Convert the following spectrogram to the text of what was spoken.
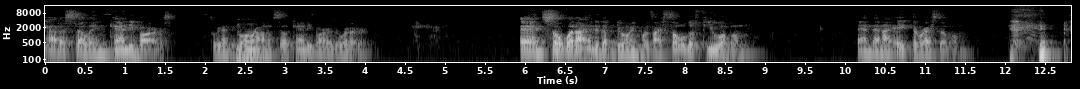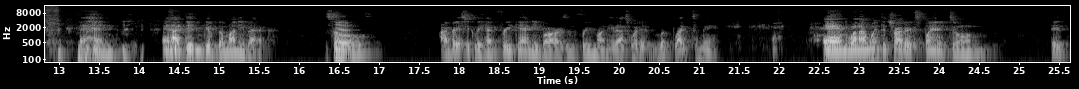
had us selling candy bars. So we had to go mm-hmm. around and sell candy bars or whatever. And so what I ended up doing was I sold a few of them and then I ate the rest of them. and and I didn't give the money back. So yeah. I basically had free candy bars and free money. That's what it looked like to me. And when I went to try to explain it to him, it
